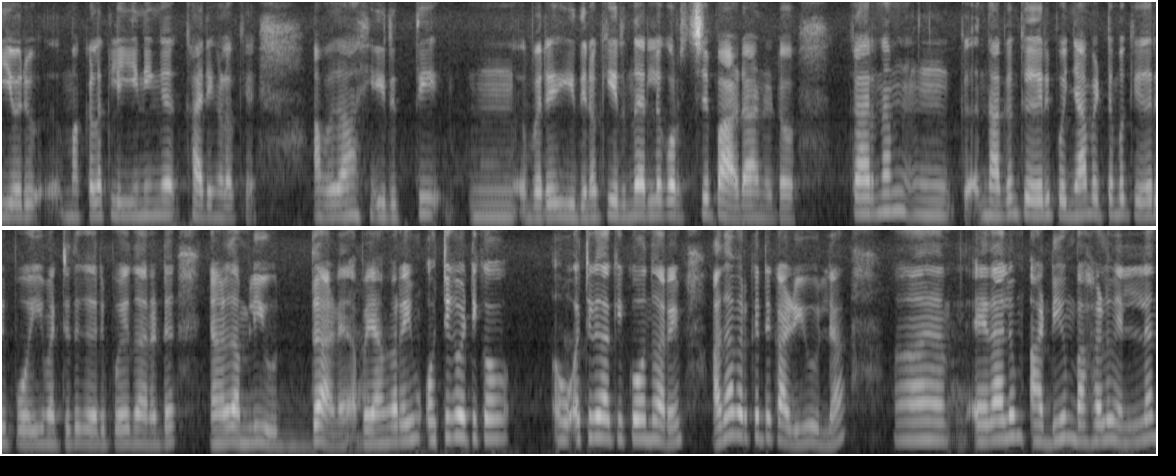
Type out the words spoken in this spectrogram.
ഈ ഒരു മക്കളെ ക്ലീനിങ് കാര്യങ്ങളൊക്കെ. അപ്പോൾ ഇതാ ഇരുത്തി ഇവർ ഇതിനൊക്കെ ഇരുന്നതല്ല കുറച്ച് പാടാണ് കേട്ടോ കാരണം നഖം കയറിപ്പോയി ഞാൻ വെട്ടുമ്പോൾ കയറിപ്പോയി മറ്റേത് കയറിപ്പോയി എന്ന് പറഞ്ഞിട്ട് ഞങ്ങൾ തമ്മിൽ യുദ്ധമാണ് അപ്പോൾ ഞാൻ പറയും ഒറ്റയ്ക്ക് വെട്ടിക്കോ? ഒറ്റയ്ക്ക് ഇതാക്കിക്കോ? എന്ന് പറയും. അത് അവർക്കിട്ട് കഴിയൂല ഏതായാലും അടിയും ബഹളും എല്ലാം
